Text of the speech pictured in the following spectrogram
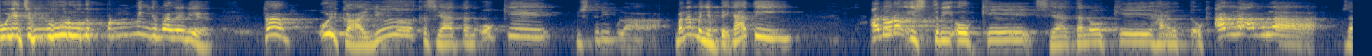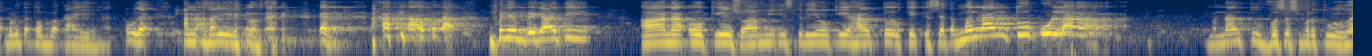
Punya cemburu tu pening kepala dia. Ha, oi kaya, kesihatan okey, isteri pula. Mana menyempitkan hati. Ada orang isteri okey, kesihatan okey, harta okey, anak pula. Ustaz boleh tak tobat kain? Ustaz, anak saya. Kan? Anak pula menyembik hati. Anak okey, suami isteri okey, harta okey, kesihatan. Menantu pula. Menantu versus mertua.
